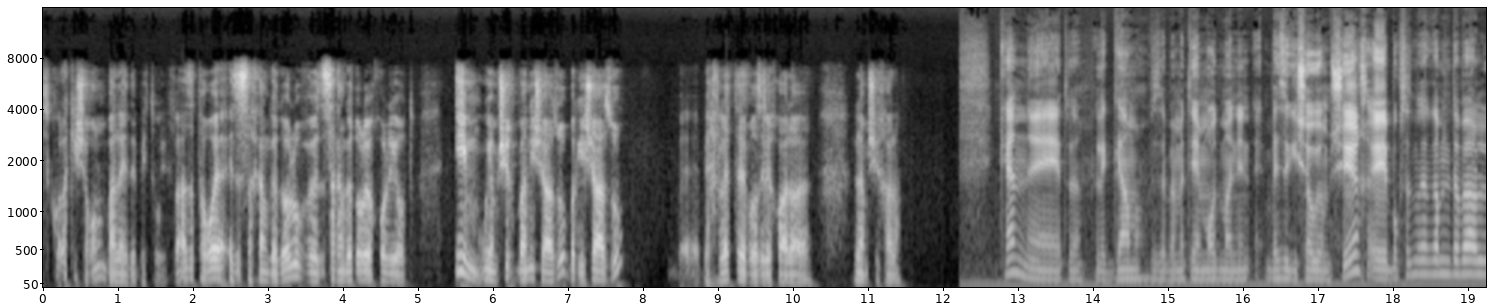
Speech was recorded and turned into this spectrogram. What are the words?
אז כל הכישרון בא לידי ביטוי, ואז אתה רואה איזה שחקן גדול הוא ואיזה שחקן גדול הוא יכול להיות. אם הוא ימשיך בנישה הזו, בגישה הזו, בהחלט אה, ברזיל יכולה לה- להמשיך הלאה. כן, אה, אתה יודע, לגמרי, וזה באמת יהיה מאוד מעניין אה, באיזה גישה הוא ימשיך. בואו קצת גם נדבר על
